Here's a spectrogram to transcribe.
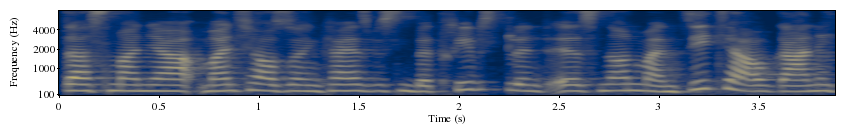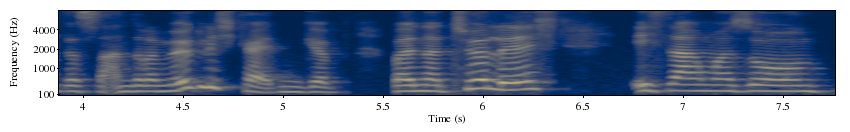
dass man ja manchmal auch so ein kleines bisschen betriebsblind ist ne? und man sieht ja auch gar nicht, dass es andere Möglichkeiten gibt. Weil natürlich, ich sage mal so,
